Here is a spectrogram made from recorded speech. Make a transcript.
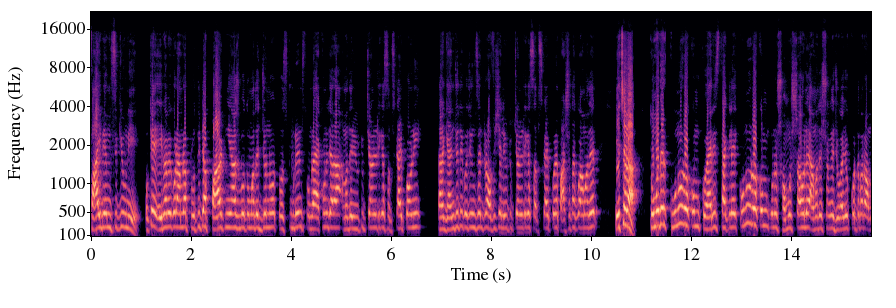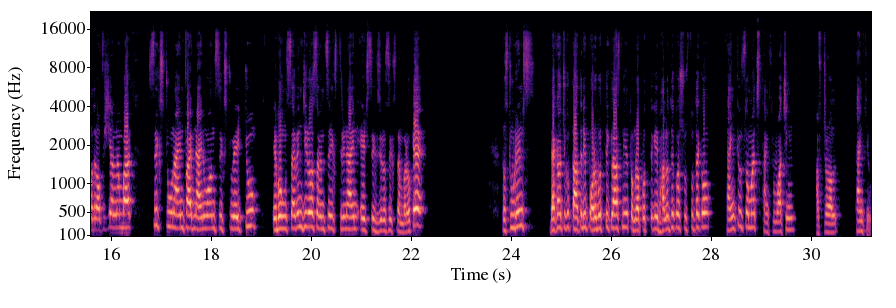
ফাইভ এমসিকিউ নিয়ে, ওকে? এইভাবে করে আমরা প্রতিটা পার্ট নিয়ে আসব তোমাদের জন্য। তো স্টুডেন্টস তোমরা এখনও যারা আমাদের ইউটিউব চ্যানেলটিকে সাবস্ক্রাইব করনি তারা Gyanjyoti coaching centre official YouTube চ্যানেলটিকে সাবস্ক্রাইব করে পাশে থাকো আমাদের। এছাড়া তোমাদের কোনো রকম কোয়ারিজ থাকলে, কোনো রকম কোনো সমস্যা হলে আমাদের সঙ্গে যোগাযোগ করতে পারো। আমাদের official number six two nine five nine one six two eight two এবং seven zero seven six three nine eight six zero six number okay তো স্টুডেন্টস দেখা হচ্ছে খুব তাড়াতাড়ি পরবর্তী ক্লাস নিয়ে। তোমরা প্রত্যেকেই ভালো থেকো, সুস্থ থেকো। Thank you so much thanks for watching after all thank you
